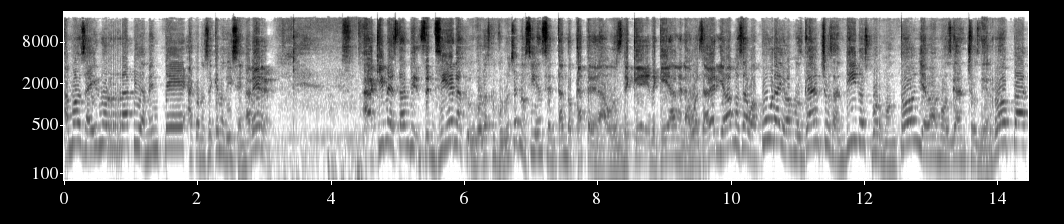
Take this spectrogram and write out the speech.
Vamos a irnos rápidamente a conocer qué nos dicen. A ver. Aquí me están siguen las, las cucuruchas nos siguen sentando cátedras de qué de qué llevan en la bolsa. A ver, llevamos agua pura, llevamos ganchos andinos por montón, llevamos ganchos de ropa,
